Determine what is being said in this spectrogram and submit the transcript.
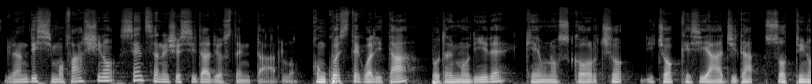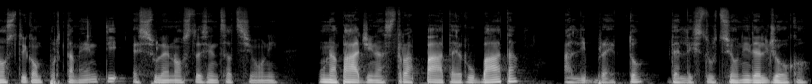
grandissimo fascino senza necessità di ostentarlo. Con queste qualità potremmo dire che è uno scorcio di ciò che si agita sotto i nostri comportamenti e sulle nostre sensazioni. Una pagina strappata e rubata al libretto delle istruzioni del gioco.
